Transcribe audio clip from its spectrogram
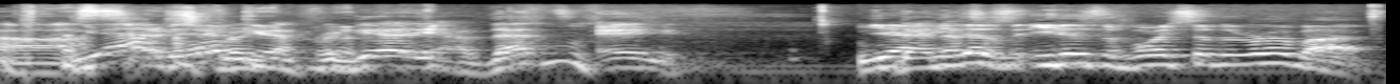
Mm. Yeah, I man. forget, I forget. Yeah, that's hey. Yeah, That- he that's does. a- he does the voice of the robot.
